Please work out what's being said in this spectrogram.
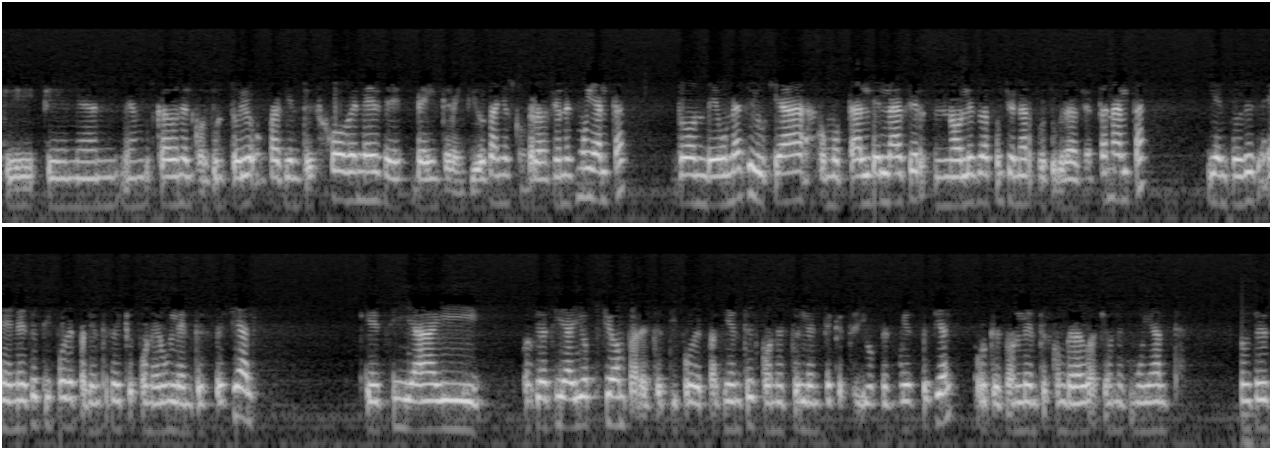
que, que me, han, me han buscado en el consultorio pacientes jóvenes de 20, 22 años con graduaciones muy altas, donde una cirugía como tal de láser no les va a funcionar por su graduación tan alta, y entonces en ese tipo de pacientes hay que poner un lente especial, que si hay o sea, sí hay opción para este tipo de pacientes con este lente que te digo que es muy especial, porque son lentes con graduaciones muy altas. Entonces,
